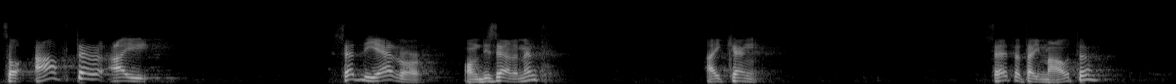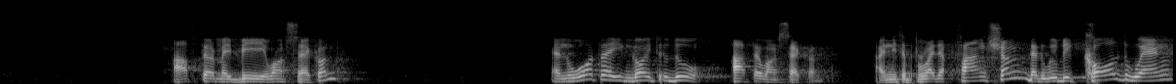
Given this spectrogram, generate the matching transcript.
So after I set the error on this element, I can set a timeout after maybe one second. And what I'm going to do after one second? I need to provide a function that will be called when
